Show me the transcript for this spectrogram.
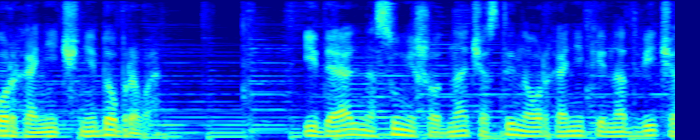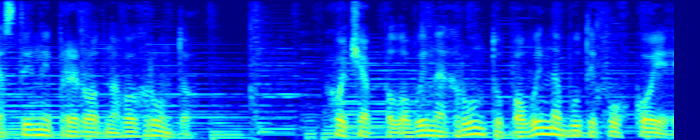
Органічні добрива. Ідеальна суміш одна частина органіки на дві частини природного ґрунту. Хоча б половина ґрунту повинна бути пухкою,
